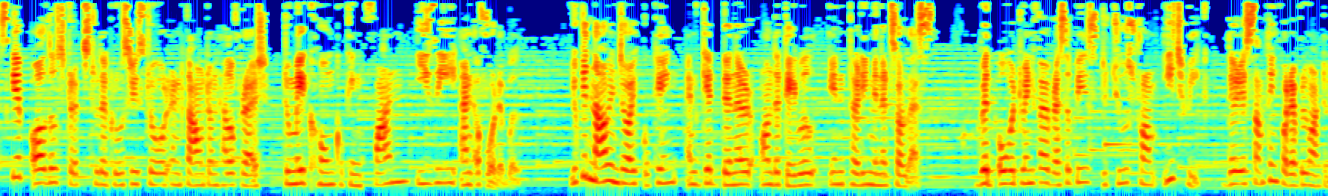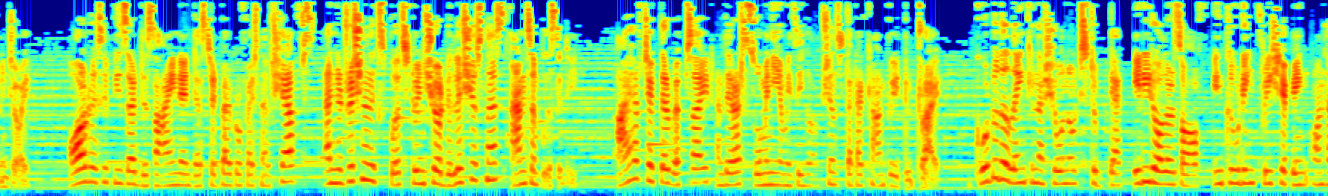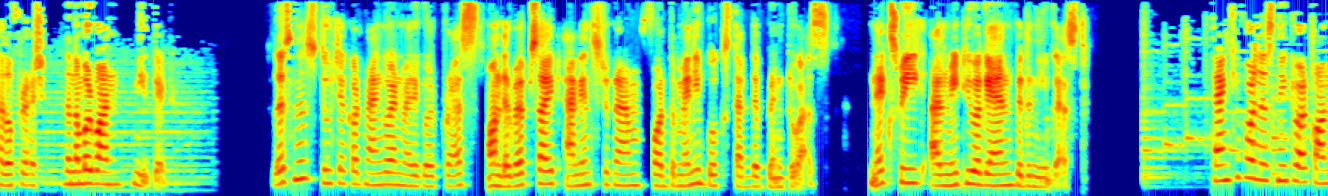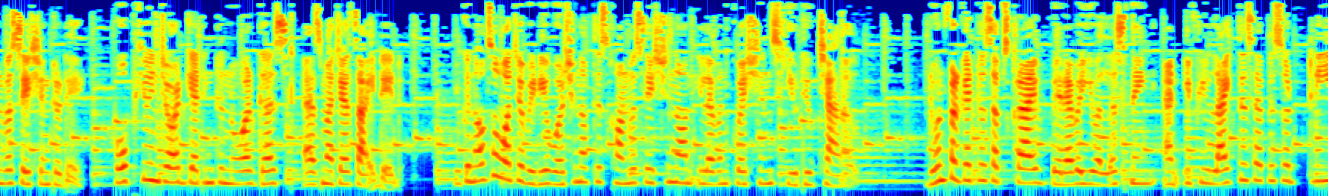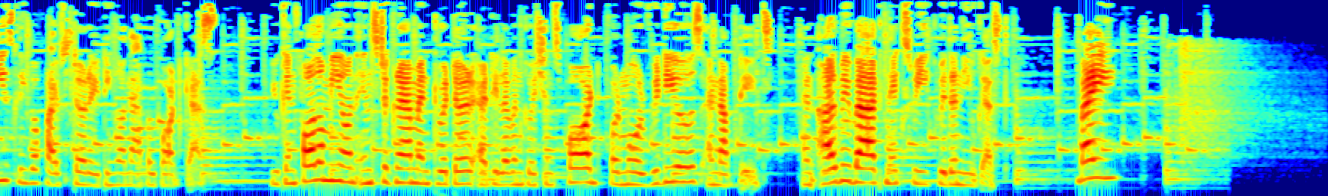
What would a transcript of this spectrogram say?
Skip all those trips to the grocery store and count on HelloFresh to make home cooking fun, easy, and affordable. You can now enjoy cooking and get dinner on the table in 30 minutes or less. With over 25 recipes to choose from each week, there is something for everyone to enjoy. All recipes are designed and tested by professional chefs and nutritional experts to ensure deliciousness and simplicity. I have checked their website and there are so many amazing options that I can't wait to try. Go to the link in the show notes to get $80 off, including free shipping on HelloFresh, the number one meal kit. Listeners, do check out Mango and Marigold Press on their website and Instagram for the many books that they bring to us. Next week, I'll meet you again with a new guest. Thank you for listening to our conversation today. Hope you enjoyed getting to know our guest as much as I did. You can also watch a video version of this conversation on 11 Questions YouTube channel. Don't forget to subscribe wherever you are listening and if you like this episode, please leave a 5 star rating on Apple Podcasts. You can follow me on Instagram and Twitter at 11 Questions Pod for more videos and updates. And I'll be back next week with a new guest. Bye!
